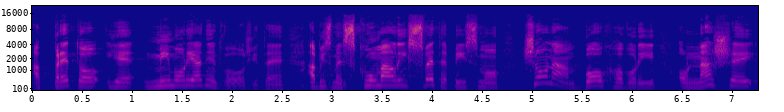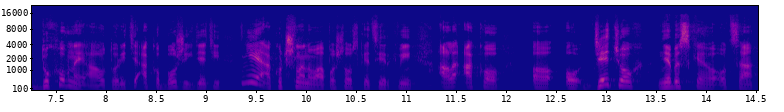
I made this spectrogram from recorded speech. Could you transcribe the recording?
A preto je mimoriadne dôležité, aby sme skúmali Svete písmo, čo nám Boh hovorí o našej duchovnej autorite ako Božích detí, nie ako členov apoštolskej cirkvi, ale ako o, o deťoch nebeského Otca,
